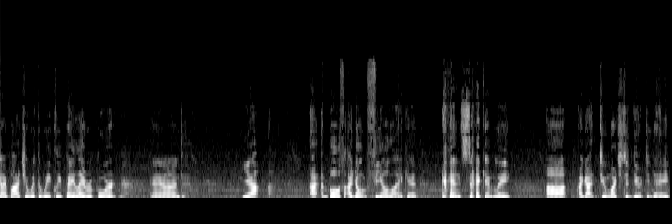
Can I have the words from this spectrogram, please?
Kaypacha with the weekly Pele report, and yeah, I, both I don't feel like it, and secondly, uh, I got too much to do today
